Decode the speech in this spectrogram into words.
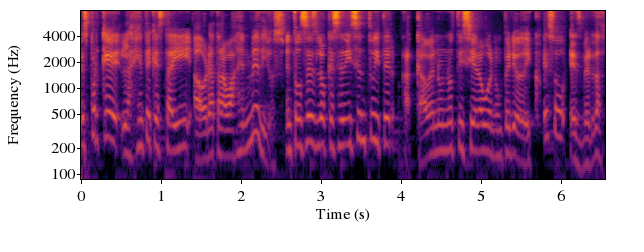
es porque la gente que está ahí ahora trabaja en medios. Entonces lo que se dice en Twitter acaba en un noticiero o en un periódico. Eso es verdad.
